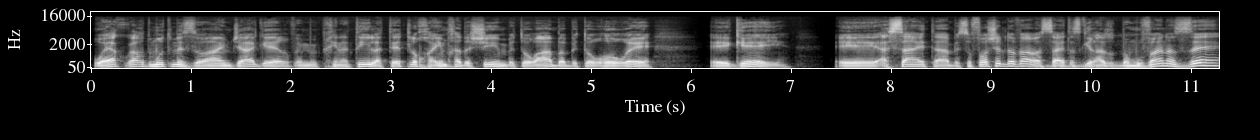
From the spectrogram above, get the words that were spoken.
הוא היה כל כך דמות מזוהה עם ג'אגר, ומבחינתי לתת לו חיים חדשים בתור אבא, בתור הורה, אה, גיי, אה, עשה את ה... בסופו של דבר עשה את הסגירה הזאת. במובן הזה,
